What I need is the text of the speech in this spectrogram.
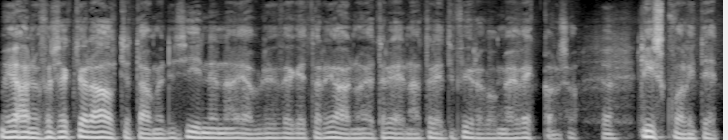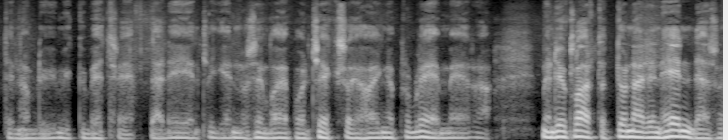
Men jag har nu försökt göra allt. Jag tar medicinerna, jag blir vegetarian och jag tränar tre till fyra gånger i veckan. Så Ja. livskvaliteten har blivit mycket bättre efter det egentligen. Och sen var jag på en check så jag har inga problem mera. Men det är klart att då när den händer så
